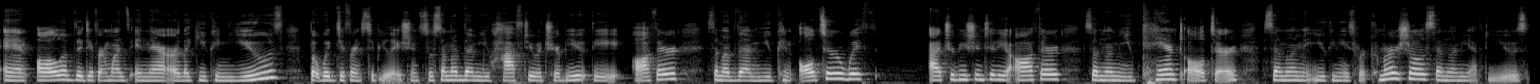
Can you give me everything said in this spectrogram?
And all of the different ones in there are like you can use, but with different stipulations. So some of them you have to attribute the author, some of them you can alter with attribution to the author, some of them you can't alter, some of them you can use for commercial, some of them you have to use,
